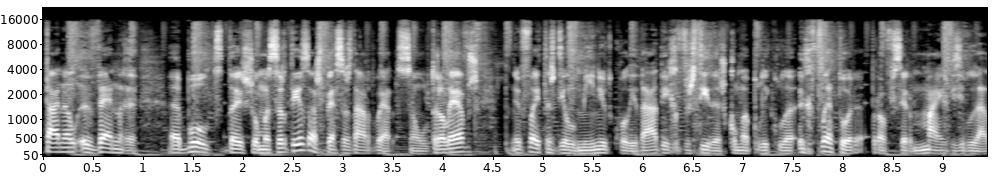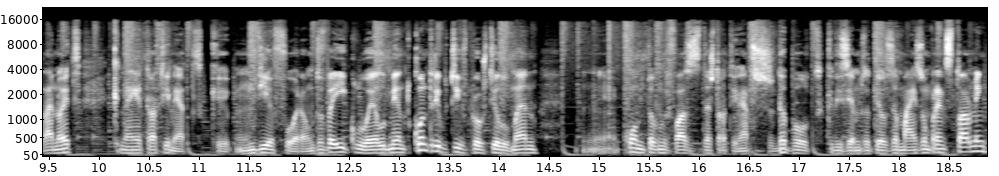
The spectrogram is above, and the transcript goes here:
Tanel Venre. A Bolt deixa uma certeza: as peças de hardware são ultraleves, feitas de alumínio de qualidade e revestidas com uma película refletora para oferecer mais visibilidade à noite, que nem a trotinete, que um dia foram de veículo a elemento contributivo para o estilo humano, eh, com a metamorfose das trotinetes da Bolt, que dizemos adeus a mais um brainstorming.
